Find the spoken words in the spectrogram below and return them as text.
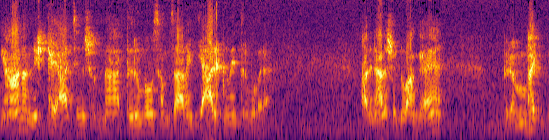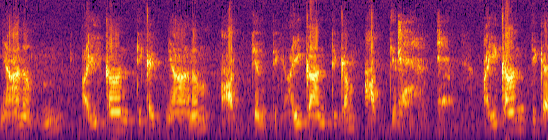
ஞான நிஷ்டை ஆச்சுன்னு சொன்னா திரும்பவும் சம்சாரம் யாருக்குமே திரும்ப வராது. அதனால சொல்லுவாங்க பிரம்ம ஞானம் ஐகாந்திக ஞானம் ஆத்தியந்திக ஐகாந்திகம் ஆத்தியந்திகம். ஐகாந்திக.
